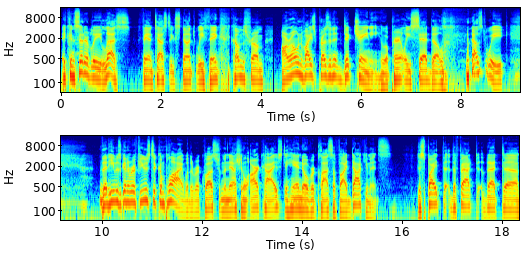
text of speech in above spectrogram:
A considerably less fantastic stunt, we think, comes from our own Vice President Dick Cheney, who apparently said uh, last week that he was going to refuse to comply with a request from the National Archives to hand over classified documents. Despite the, the fact that uh,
